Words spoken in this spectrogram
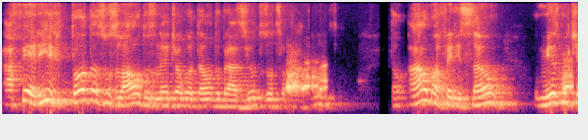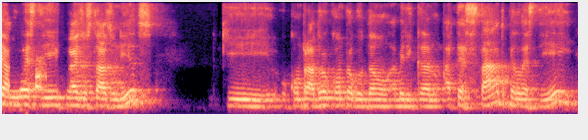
aferir todos os laudos né, de algodão do Brasil, dos outros laboratórios. Então, há uma aferição, o mesmo que a USDA faz nos Estados Unidos, que o comprador compra algodão americano atestado pelo USDA,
